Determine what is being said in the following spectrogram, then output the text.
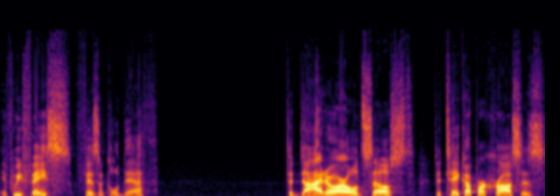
if we face physical death, to die to our old selves, to take up our crosses.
